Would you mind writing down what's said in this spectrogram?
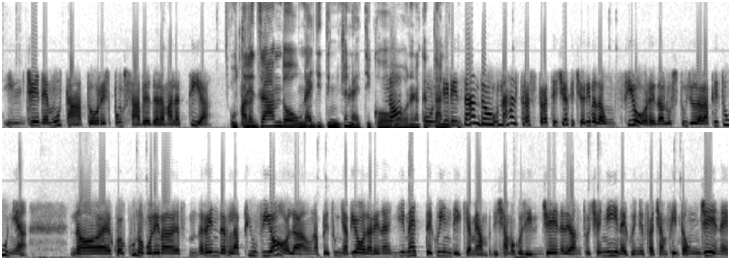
il gene mutato responsabile della malattia Utilizzando un editing genetico? No, utilizzando un'altra strategia che ci arriva da un fiore, dallo studio della petunia. No, eh, qualcuno voleva renderla più viola, una petunia viola, gli mette quindi, chiamiamo, diciamo così, il gene delle antocenine, quindi facciamo finta un gene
